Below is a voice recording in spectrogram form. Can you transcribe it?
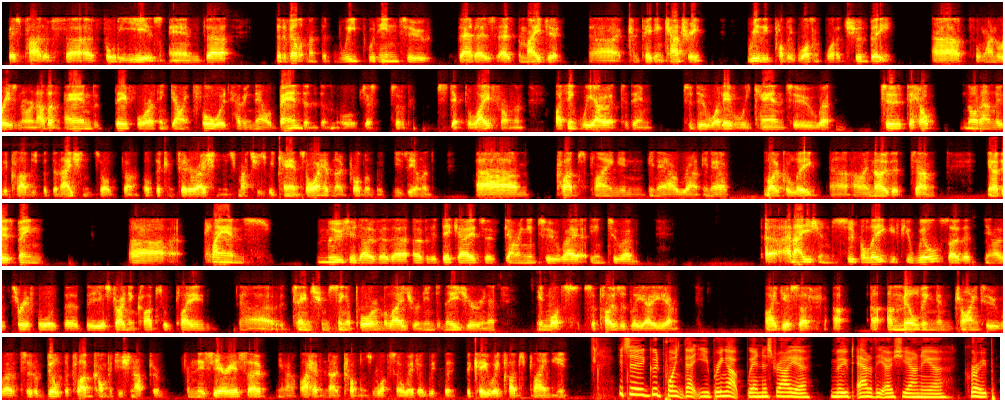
best part of uh, 40 years, and uh, the development that we put into that as as the major uh, competing country really probably wasn't what it should be uh, for one reason or another, and therefore I think going forward, having now abandoned them or just sort of stepped away from them, I think we owe it to them to do whatever we can to uh, to to help not only the clubs but the nations of uh, of the confederation as much as we can. So I have no problem with New Zealand um, clubs playing in in our uh, in our local league. Uh, I know that um, you know there's been uh, plans mooted over the over the decades of going into a, into a uh, an Asian Super League, if you will, so that you know three or four of the, the Australian clubs would play in uh, teams from Singapore and Malaysia and Indonesia in a, in what's supposedly a, um, I guess a, a, a melding and trying to uh, sort of build the club competition up from from this area. So you know I have no problems whatsoever with the, the Kiwi clubs playing here. It's a good point that you bring up when Australia moved out of the Oceania group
